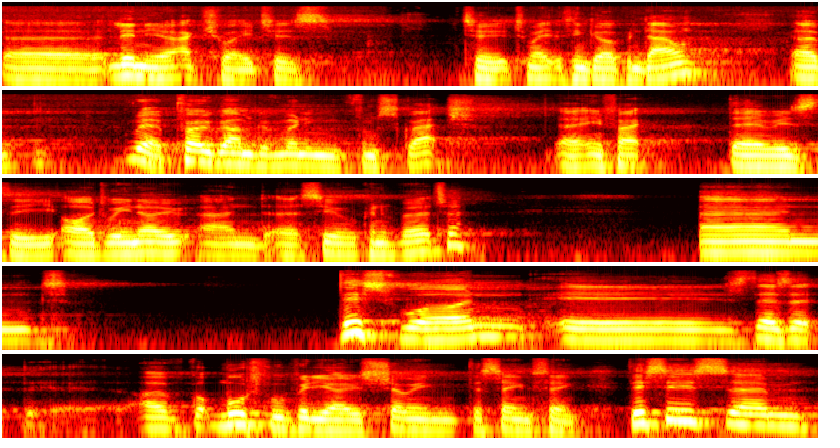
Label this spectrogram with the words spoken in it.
uh, linear actuators to, to make the thing go up and down. Uh, yeah, programmed and running from scratch. Uh, in fact, there is the Arduino and serial converter. And this one is, there's a, I've got multiple videos showing the same thing. This is um,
